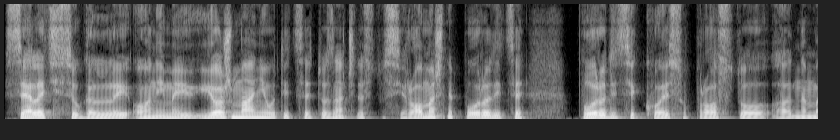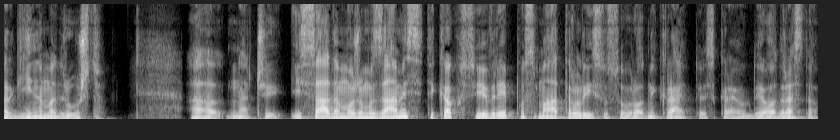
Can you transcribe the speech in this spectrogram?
seleći se u Galileji, oni imaju još manje uticaje, to znači da su to siromašne porodice, porodice koje su prosto a, na marginama društva. A, znači, i sada možemo zamisliti kako su jevreji posmatrali Isusov rodni kraj, to je kraj gde je odrastao.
